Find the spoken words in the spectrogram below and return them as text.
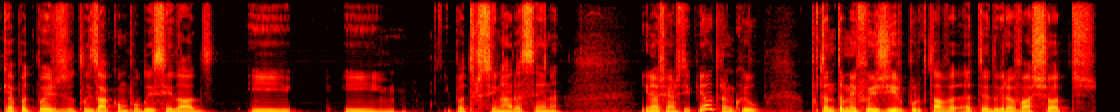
que é para depois utilizar como publicidade e, e, e patrocinar a cena. E nós ficamos tipo, ah, tranquilo. Portanto, também foi giro porque estava a ter de gravar shots.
